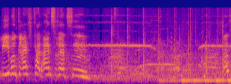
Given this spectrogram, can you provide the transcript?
Liebe und Gerechtigkeit einzusetzen. Was?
